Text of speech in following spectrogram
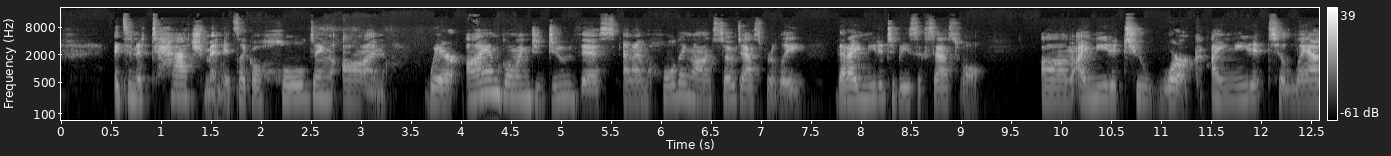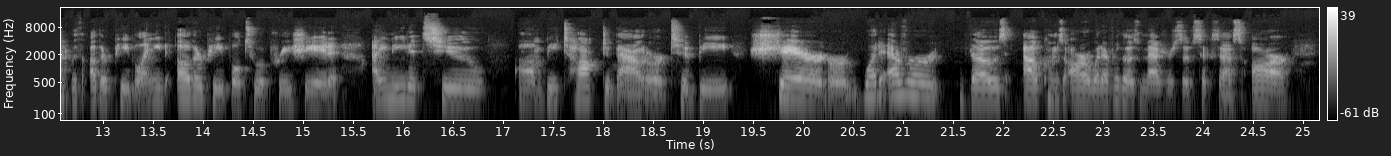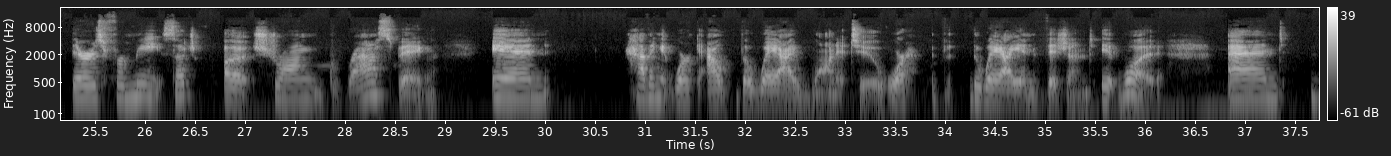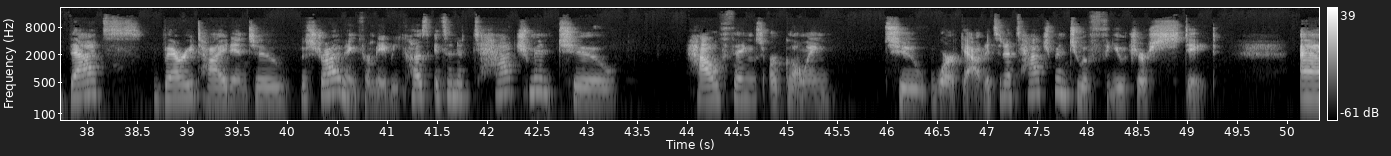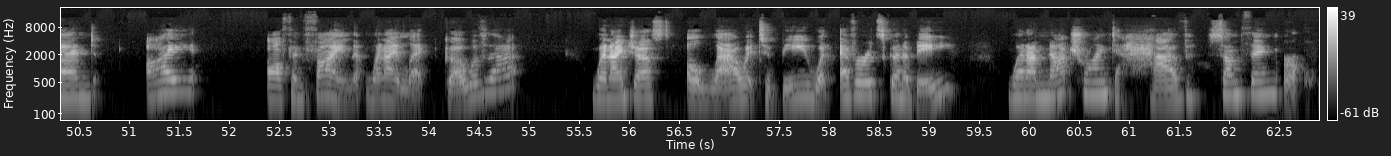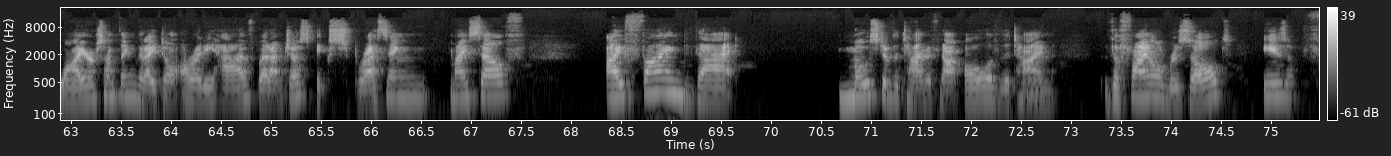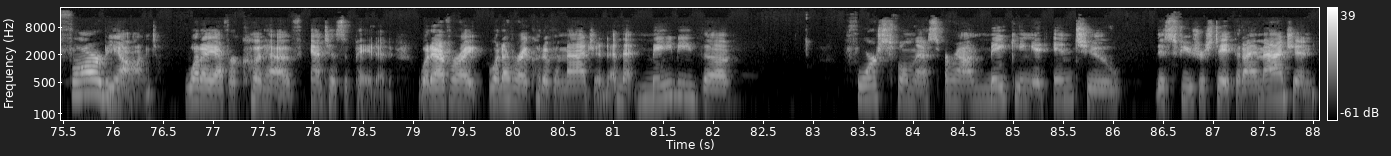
It's an attachment, it's like a holding on where I am going to do this and I'm holding on so desperately that I need it to be successful. Um, I need it to work. I need it to land with other people. I need other people to appreciate it. I need it to um, be talked about or to be shared or whatever those outcomes are, whatever those measures of success are there is for me such a strong grasping in having it work out the way I want it to or the way I envisioned it would. And that's very tied into the striving for me because it's an attachment to how things are going to work out. It's an attachment to a future state. And I often find that when I let go of that, when I just allow it to be whatever it's going to be, when I'm not trying to have something or acquire something that I don't already have, but I'm just expressing myself, I find that most of the time, if not all of the time, the final result is far beyond what I ever could have anticipated, whatever I whatever I could have imagined, and that maybe the forcefulness around making it into this future state that I imagine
